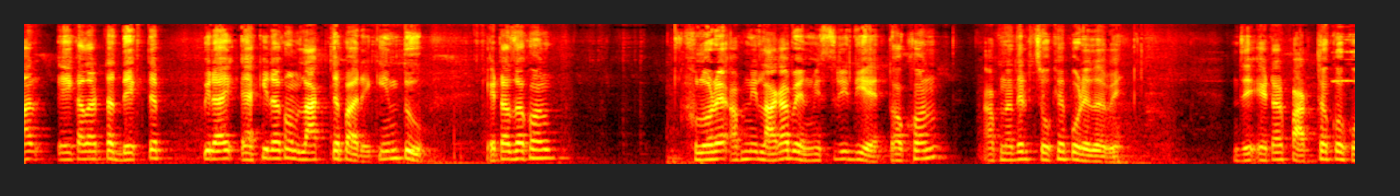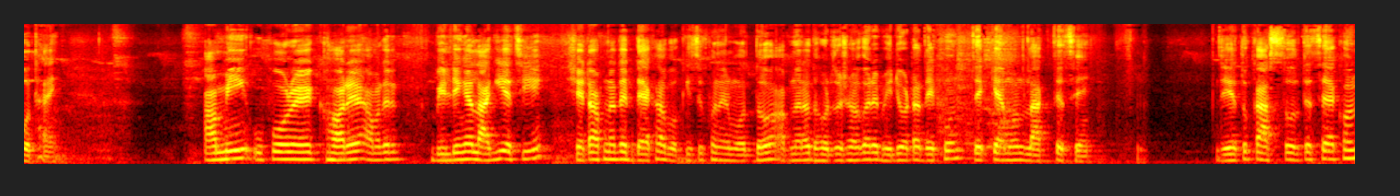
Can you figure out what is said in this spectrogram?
আর এই কালারটা দেখতে প্রায় একই রকম লাগতে পারে। কিন্তু এটা যখন ফ্লোরে আপনি লাগাবেন মিস্ত্রি দিয়ে, তখন আপনাদের চোখে পড়ে যাবে যে এটার পার্থক্য কোথায়। আমি উপরে ঘরে আমাদের বিল্ডিংয়ে লাগিয়েছি, সেটা আপনাদের দেখাবো কিছুক্ষণের মধ্যে আপনারা ধৈর্য সহকারে ভিডিওটা দেখুন যে কেমন লাগতেছে। যেহেতু কাজ চলতেছে এখন,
